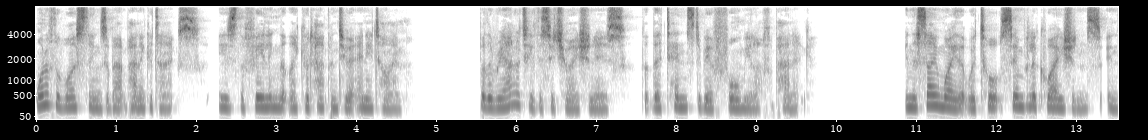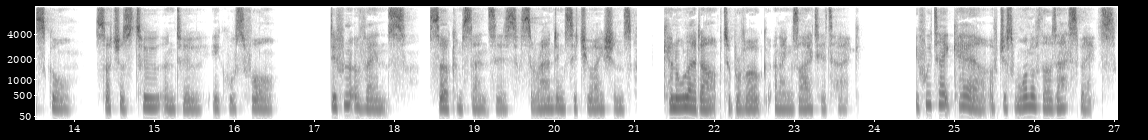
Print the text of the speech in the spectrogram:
One of the worst things about panic attacks is the feeling that they could happen to you at any time. But the reality of the situation is that there tends to be a formula for panic. In the same way that we're taught simple equations in school, such as 2 and 2 equals 4, different events, circumstances, surrounding situations can all add up to provoke an anxiety attack. If we take care of just one of those aspects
